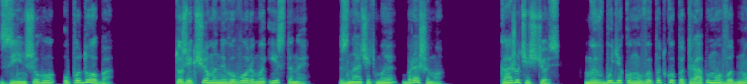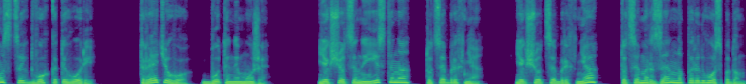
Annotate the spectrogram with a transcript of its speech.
з іншого уподоба. Тож, якщо ми не говоримо істини, значить ми брешемо. Кажучи щось, ми в будь-якому випадку потрапимо в одну з цих двох категорій Третього бути не може. Якщо це не істина, то це брехня. Якщо це брехня, то це мерзенно перед Господом.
